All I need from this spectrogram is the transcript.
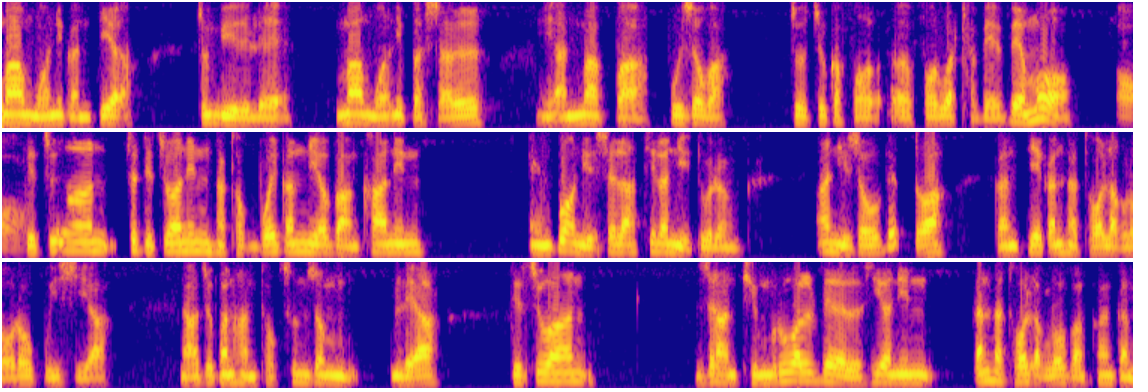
ma moni kan tia. Chumi le ma moni pasal ni an mak pa puzawa chu chu ka forward thabe ve mo ti chuan chu ti chuan in na thok boy kan ni awang khanin engpo ni sela thila ni turang ani zo vek to kan tia kan na tholak lo ro pui sia na chu kan han thok chun zom le a ti chuan zan thimrual vel hianin kan na tholak lo wang khan kan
